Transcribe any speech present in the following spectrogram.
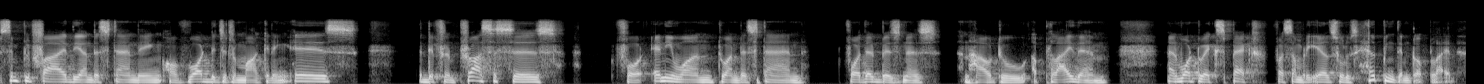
simplify the understanding of what digital marketing is, the different processes for anyone to understand for their business and how to apply them and what to expect for somebody else who is helping them to apply them.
